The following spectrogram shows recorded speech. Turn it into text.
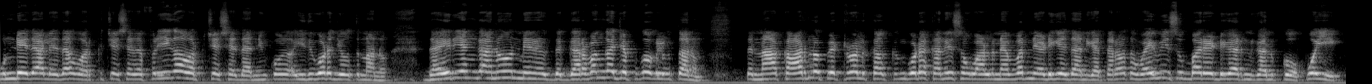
ఉండేదా లేదా వర్క్ చేసేదా ఫ్రీగా వర్క్ చేసేదాన్ని. ఇంకో ఇది కూడా చెబుతున్నాను. ధైర్యంగాను నేను గర్వంగా చెప్పుకోగలుగుతాను. నా కారులో పెట్రోల్ క- కూడా కనీసం వాళ్ళని ఎవరిని అడిగేదానిగా? తర్వాత వైవి సుబ్బారెడ్డి గారిని కనుక్కో పోయి.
